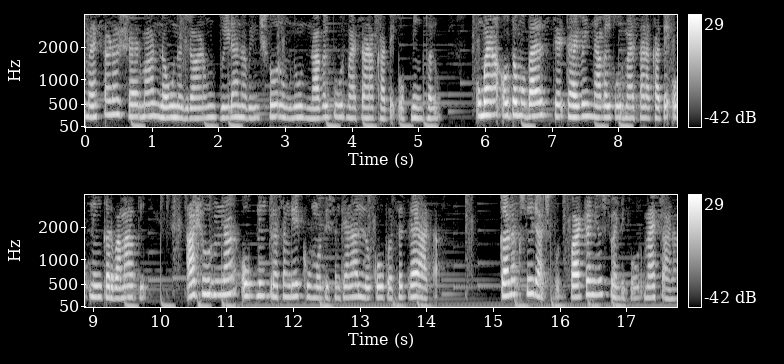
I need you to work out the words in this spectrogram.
મહેસાણા શહેરમાં નવું નજરાણું, વીડા નવીન શોરૂમનું નાગલપુર મહેસાણા ખાતે ઓપનિંગ થયું. Umera automobile state highway Nagalpur Mehsana ખાતે ઓપનિંગ કરવામાં આવી. આ શોરૂમના ઓપનિંગ પ્રસંગે ખૂબ મોટી સંખ્યાના લોકો ઉપસ્થિત રહ્યા હતા. Kanaksinh Rajput, Patan news twenty four Mehsana.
